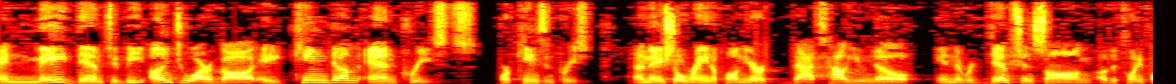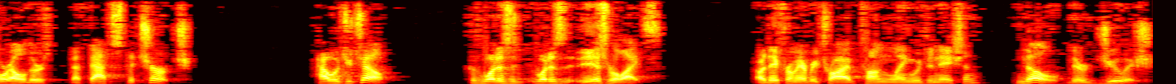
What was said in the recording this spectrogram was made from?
and made them to be unto our God a kingdom and priests, or kings and priests, and they shall reign upon the earth. That's how you know in the redemption song of the 24 elders that that's the church. How would you tell? Because what is, what is the Israelites? Are they from every tribe, tongue, language, and nation? No, they're Jewish.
